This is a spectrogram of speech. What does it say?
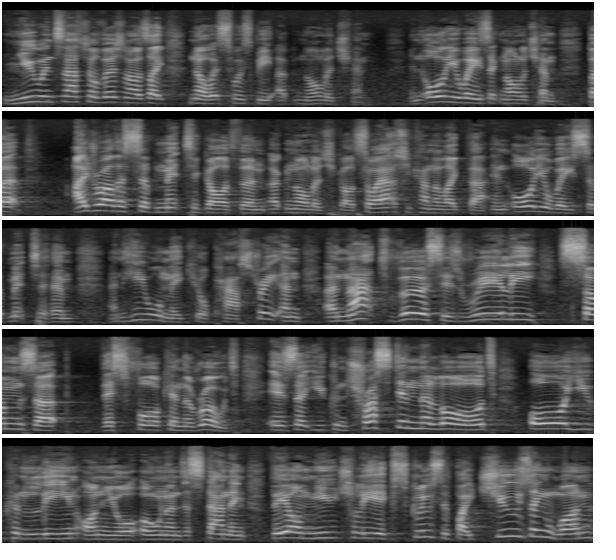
New International Version, I was like, no, it's supposed to be acknowledge him. In all your ways, acknowledge him. But I'd rather submit to God than acknowledge God. So I actually kind of like that. In all your ways, submit to Him, and He will make your path straight. And, and that verse is really sums up this fork in the road is that you can trust in the Lord or you can lean on your own understanding. They are mutually exclusive. By choosing one,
